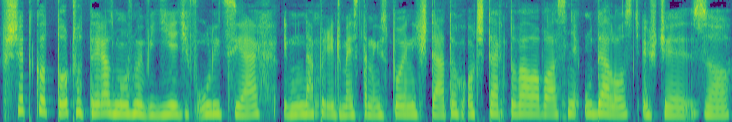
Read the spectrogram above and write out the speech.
Všetko to, čo teraz môžeme vidieť v uliciach naprieč mestami v Spojených štátoch, odštartovala vlastne udalosť ešte z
